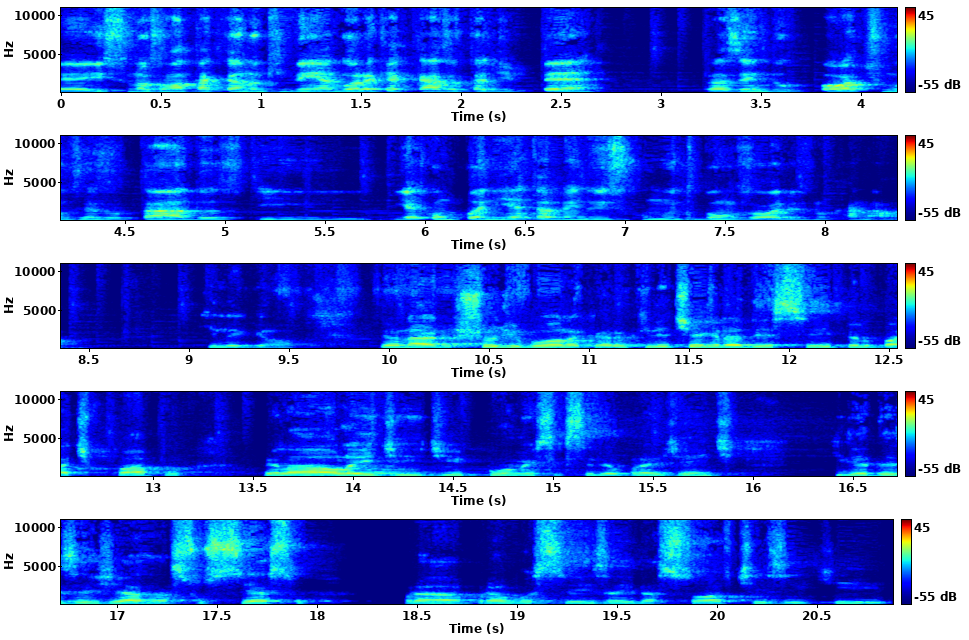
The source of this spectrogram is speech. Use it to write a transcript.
É, isso nós vamos atacar no que vem agora que a casa está de pé, trazendo ótimos resultados e, e a companhia está vendo isso com muito bons olhos no canal. Que legal. Leonardo, show de bola, cara. Eu queria te agradecer pelo bate-papo, pela aula aí de e-commerce que você deu para a gente. Queria desejar sucesso para vocês aí da Softs e que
